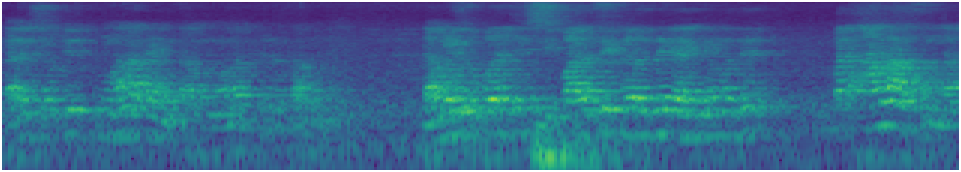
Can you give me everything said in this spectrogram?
कारण शेवटी तुम्हाला काही काम मला तिथं काम नाही त्यामुळे तो शिफारसी करत नाही बँकेमध्ये पण आला समजा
